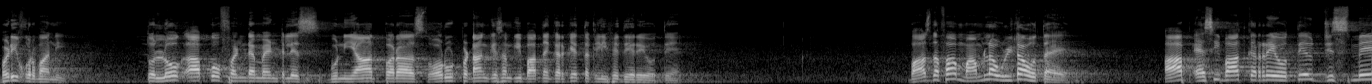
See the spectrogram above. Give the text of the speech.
بڑی قربانی تو لوگ آپ کو فنڈامنٹلس بنیاد پرست اور اوٹ پٹانگ قسم کی باتیں کر کے تکلیفیں دے رہے ہوتے ہیں بعض دفعہ معاملہ الٹا ہوتا ہے آپ ایسی بات کر رہے ہوتے ہو جس میں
